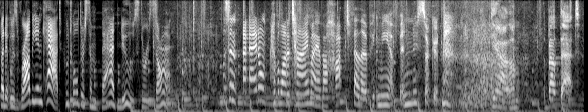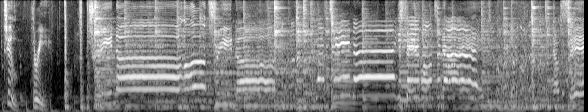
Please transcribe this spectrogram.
But it was Robbie and Cat who told her some bad news through song. Listen, I, I don't have a lot of time. I have a hot fella picking me up in New Circuit. Yeah, um, about that. Two, three. Trina, oh Trina. you're staying home tonight. Now Seth,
